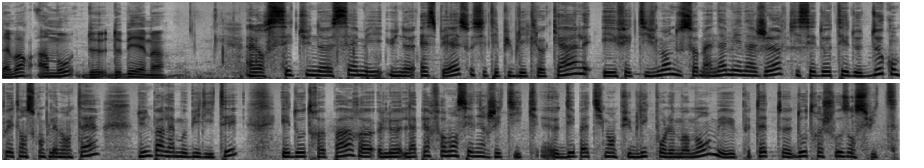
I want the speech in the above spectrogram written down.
D'abord, un mot de, de BMA. Alors c'est une SEM et une SPS, Société publique locale, et effectivement nous sommes un aménageur qui s'est doté de deux compétences complémentaires, d'une part la mobilité et d'autre part euh, la performance énergétique euh, des bâtiments publics pour le moment, mais peut-être d'autres choses ensuite.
